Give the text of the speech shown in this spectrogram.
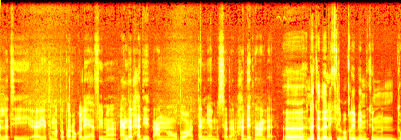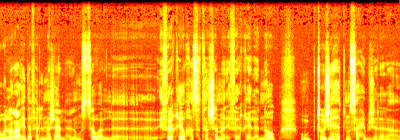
التي يتم التطرق إليها فيما عند الحديث عن موضوع التنمية المستدامة، حدثنا عن ذلك. أه، هنا كذلك المغرب يمكن من الدول الرائده في هذا المجال على مستوى افريقيا وخاصة شمال إفريقيا لأنه بتوجيهات من صاحب الجلاله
